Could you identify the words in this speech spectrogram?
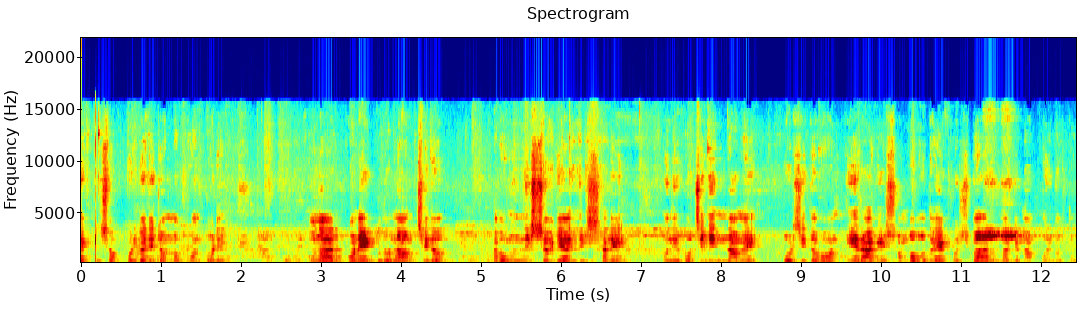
এক কৃষক পরিবারে জন্মগ্রহণ করেন। ওনার অনেকগুলো নাম ছিল এবং উনিশশো বিয়াল্লিশ সালে উনি হোচিমিন নামে পরিচিত হন। এর আগে সম্ভবত একুশ বার ওনাকে নাম পরিবর্তন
